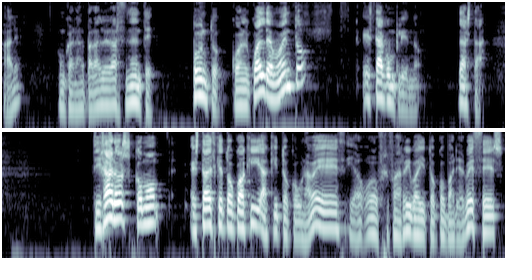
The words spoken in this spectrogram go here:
¿Vale? Un canal paralelo ascendente. Punto. Con el cual de momento está cumpliendo. Ya está. Fijaros cómo esta vez que tocó aquí, aquí tocó una vez, y luego fue arriba y tocó varias veces.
